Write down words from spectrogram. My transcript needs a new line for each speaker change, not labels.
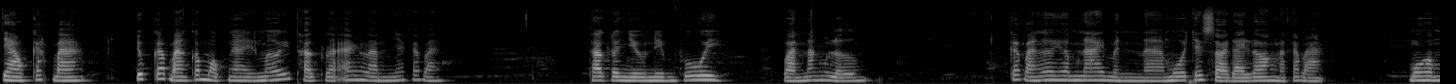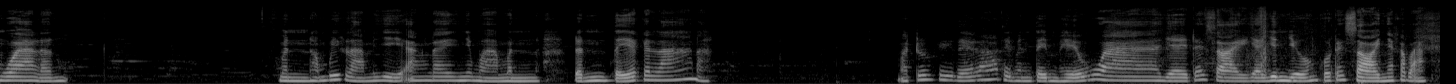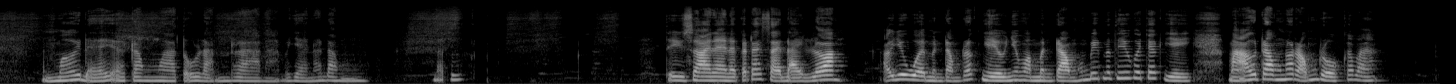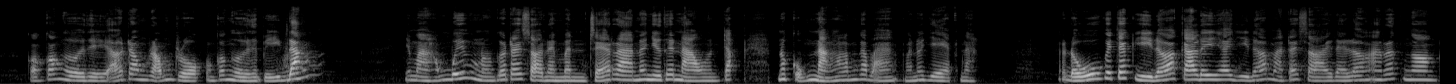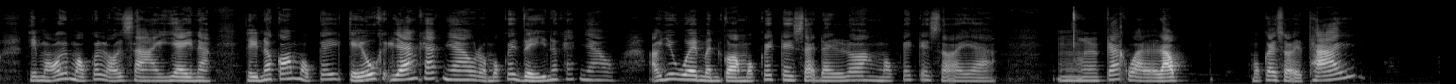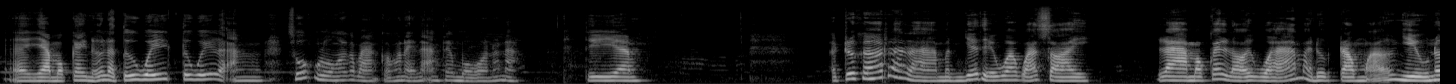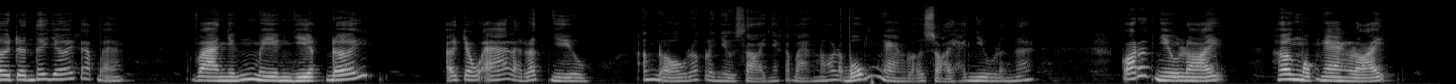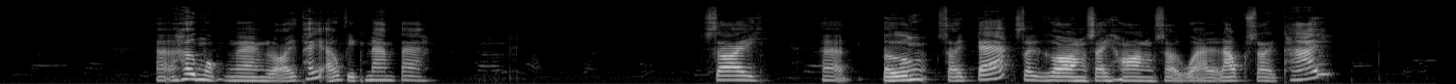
Chào các bạn, chúc các bạn có một ngày mới thật là an lành nha các bạn. Thật là nhiều niềm vui và năng lượng. Các bạn ơi, hôm nay mình à, mua trái xoài Đài Loan nè các bạn. Mua hôm qua lận. Mình không biết làm cái gì ăn đây nhưng mà mình định tỉa cái lá nè. Mà trước khi tỉa lá thì mình tìm hiểu qua về trái xoài và dinh dưỡng của trái xoài nha các bạn mới để ở trong à, tủ lạnh ra nè, bây giờ nó đông, nó ướt. Thì xoài này là cái trái xoài Đài Loan. Ở dưới quê mình trồng rất nhiều, nhưng mà mình trồng không biết nó thiếu cái chất gì, mà ở trong nó rỗng ruột các bạn. Còn có người thì ở trong rỗng ruột, còn có người thì bị đắng. Nhưng mà không biết nữa cái trái xoài này mình sẽ ra nó như thế nào, chắc nó cũng nặng lắm các bạn, mà nó dẹp nè đủ cái chất gì đó kali hay gì đó mà trái xoài Đài Loan ăn rất ngon. Thì mỗi một cái loại xoài dày nè thì nó có một cái kiểu dáng khác nhau rồi một cái vị nó khác nhau. Ở dưới quê mình còn một cái cây xoài Đài Loan một cái cây xoài à, à cát hòa lộc một cây xoài Thái à, và một cây nữa là tứ quý. Tứ quý là ăn suốt luôn á các bạn còn cái này nó ăn theo mùa nữa nè. Thì à, trước hết là mình giới thiệu qua quả xoài là một cái loại quả mà được trồng ở nhiều nơi trên thế giới các bạn. Và những miền nhiệt đới ở châu Á là rất nhiều. Ấn Độ rất là nhiều xoài nha các bạn. Nó là 4.000 loại xoài hay nhiều lần đó. Có rất nhiều loại, hơn 1.000 loại. À, hơn 1.000 loại thấy ở Việt Nam ta. Xoài à, tượng xoài cát xoài gòn xoài hòn xoài hòa lộc xoài thái.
